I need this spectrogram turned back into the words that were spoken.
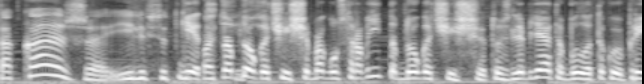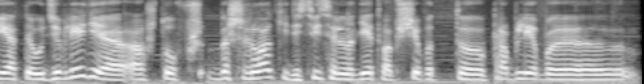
такая же или все-таки Нет, почище? намного чище. Могу сравнить, намного чище. То есть для меня это было такое приятное удивление, а, что на Шри-Ланке действительно нет вообще вот э, проблемы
